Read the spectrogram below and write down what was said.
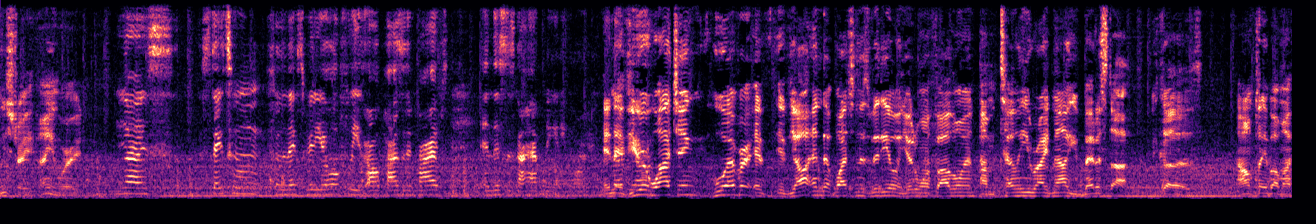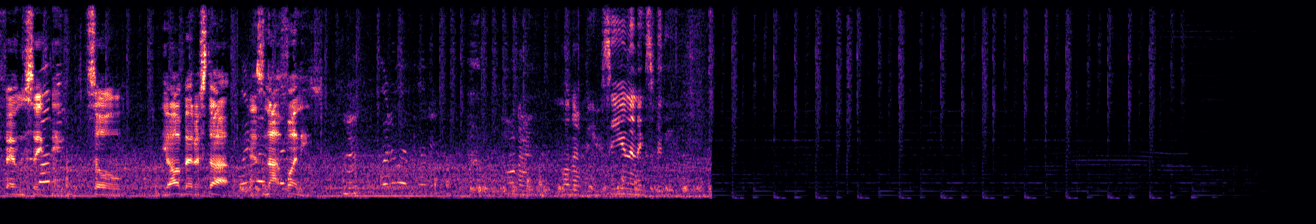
We straight. I ain't worried. You guys, stay tuned for the next video. Hopefully, it's all positive vibes, and this is not happening anymore. And if you're watching, whoever, if, if y'all end up watching this video and you're the one following, I'm telling you right now, you better stop because I don't play about my family safety. So y'all better stop. It's not funny. Where do I put it? Hold on. Hold on, baby. See you in the next video.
